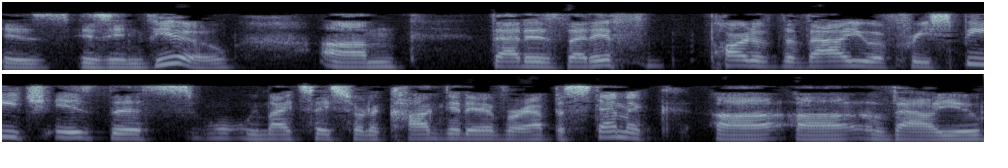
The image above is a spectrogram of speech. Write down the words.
is is in view. Um, that is that if part of the value of free speech is this, what we might say, sort of cognitive or epistemic uh, uh, value,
